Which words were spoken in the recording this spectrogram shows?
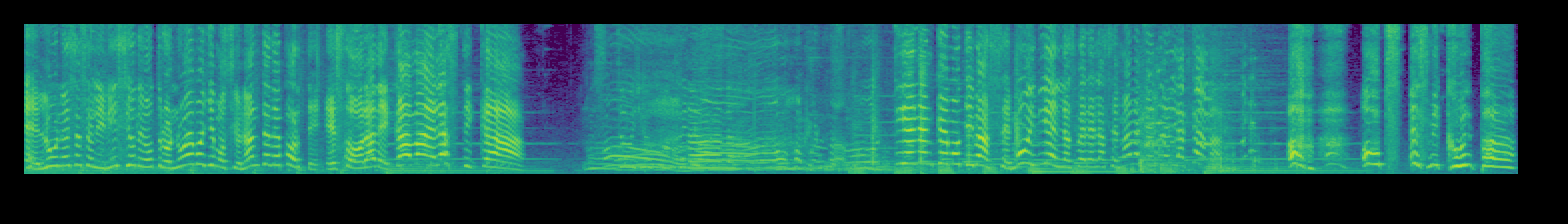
El lunes es el inicio de otro nuevo y emocionante deporte. ¡Es hora de cama elástica! Estoy agotada. Por favor. ¡Tienen que motivarse! ¡Muy bien! ¡Las veré la semana que viene! ¡Oh! ¡Ups! ¡Es mi culpa!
